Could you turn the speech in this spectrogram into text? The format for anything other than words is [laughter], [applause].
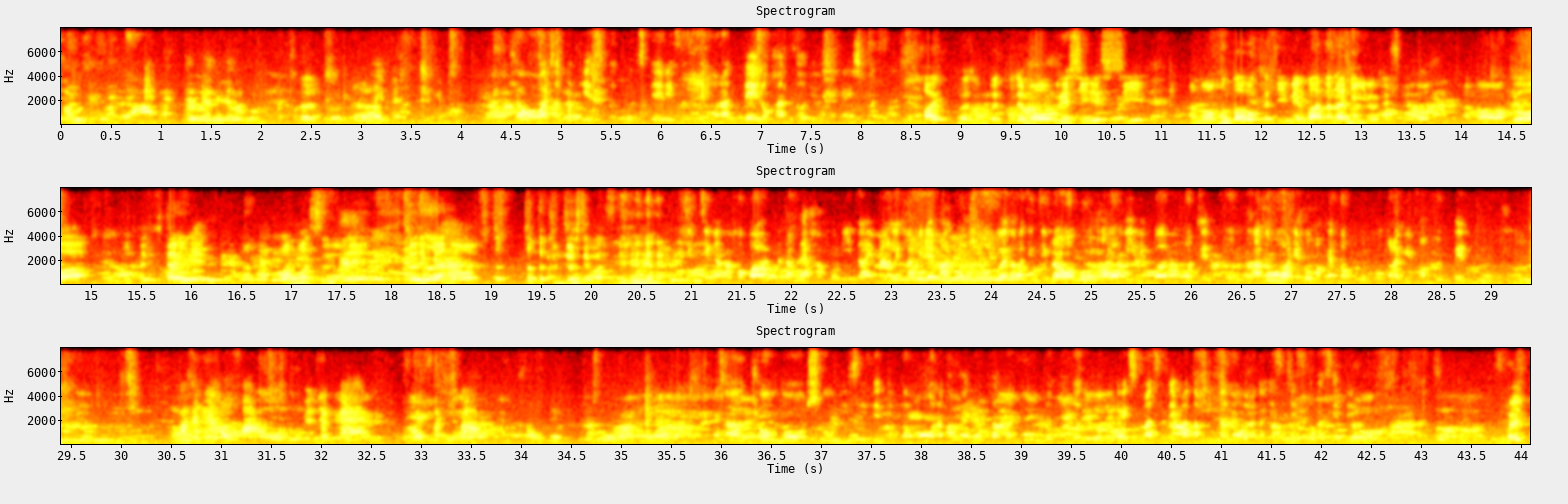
ความรู้สึกของว่าแบบการได้มาร่วมงานอะไรแบบนี้ 今日はちょっとゲストとして入れさせてもらっての感想でお願いします。はい、そうです本当にとても嬉しいですし、あの本当は僕たちメンバー7人いるんですけど、あの今日は僕たち2人であのパフォーマンスするので、正直あのちょ ちょっと緊張してます。จริงๆอะค่ะเขาก็อันดับแรกค่ะเขาดีใจมากเลยค่ะที่ได้มาร่วมโชว์ด้วยแต่ว่าจริงๆแล้ววงเขาว่ามีเมมเบอร์ทั้งหมดเจ็ดคนค่ะแต่ว่าวันนี้เขามาแค่สองคนเขาก็เลยมีความตื่นเต้น อยู่ มากันให้เขาฝากเป็นแฟนๆเขามาติดตามเขาในโชว์ あ今日のショーについてとかもなんかファイナルカットのことでお願いしますでまたみんなのなんか SNS とか宣伝をはい、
